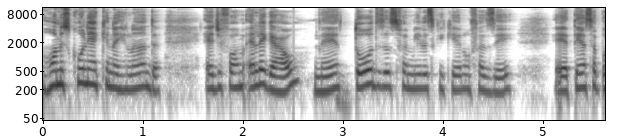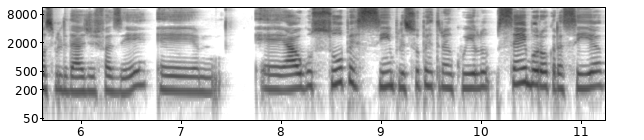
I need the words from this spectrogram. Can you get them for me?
Homeschooling aqui na Irlanda é de forma é legal, né? Todas as famílias que queiram fazer é, têm essa possibilidade de fazer. É, é algo super simples, super tranquilo, sem burocracia,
